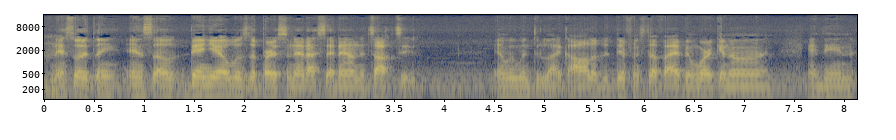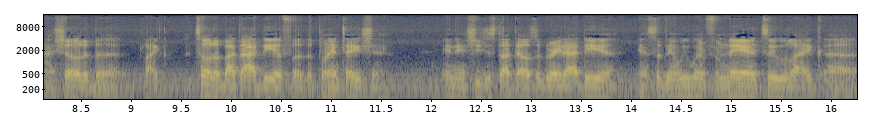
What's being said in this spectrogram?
and that sort of thing. And so Danielle was the person that I sat down and talked to, and we went through like all of the different stuff I had been working on, and then I showed her the like told her about the idea for the plantation and then she just thought that was a great idea and so then we went from there to like uh,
